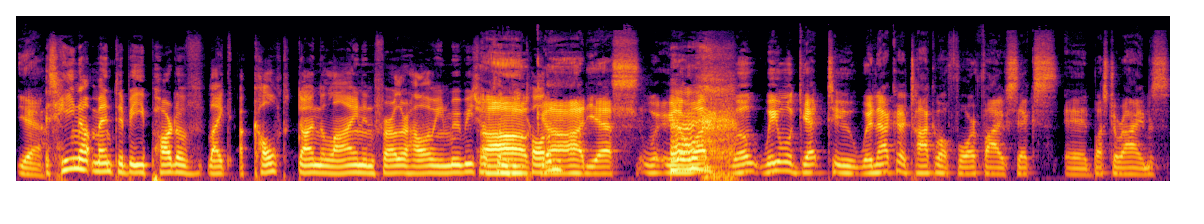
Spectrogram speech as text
yeah is he not meant to be part of like a cult down the line in further Halloween movies or Oh he taught him? God, yes. We- You know what? We'll we will get to. We're not going to talk about four, five, six, and Busta Rhymes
